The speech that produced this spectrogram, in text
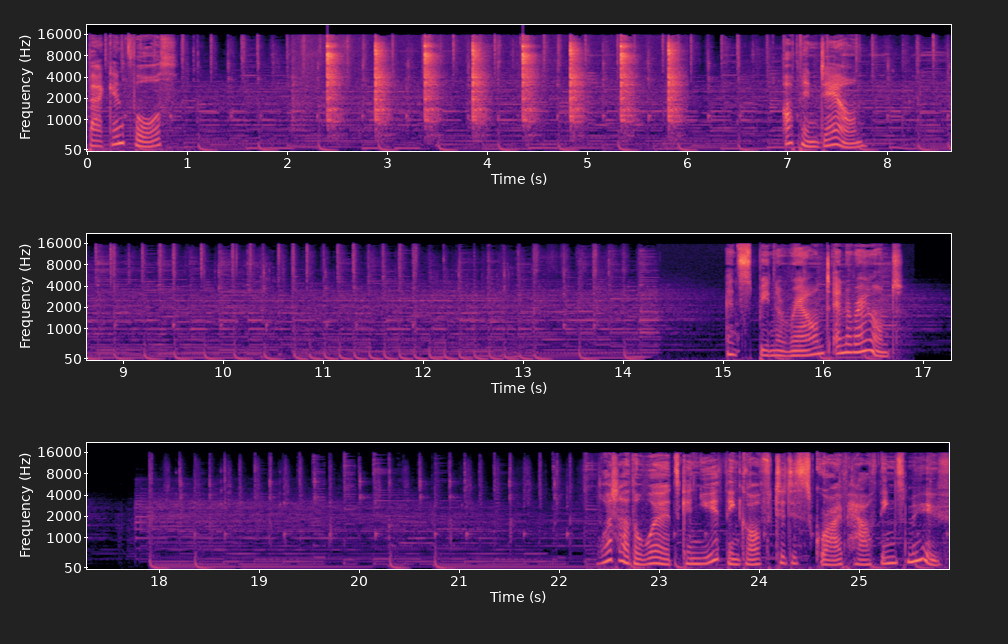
Back and forth, up and down, and spin around and around. What other words can you think of to describe how things move?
